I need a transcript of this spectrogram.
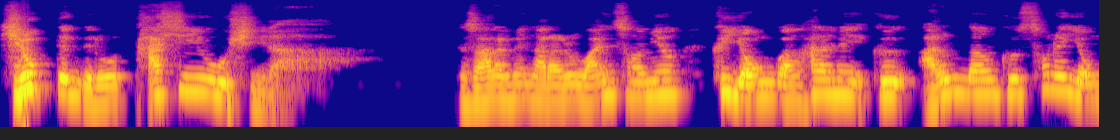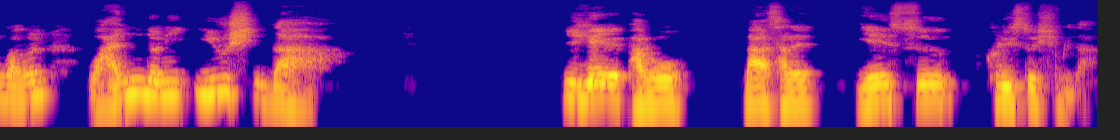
기록된 대로 다시 오시리라. 그래서 하나님의 나라를 완성하며 그 영광, 하나님의 그 아름다운 그 선의 영광을 완전히 이루신다. 이게 바로 나사렛 예수 그리스도십니다.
